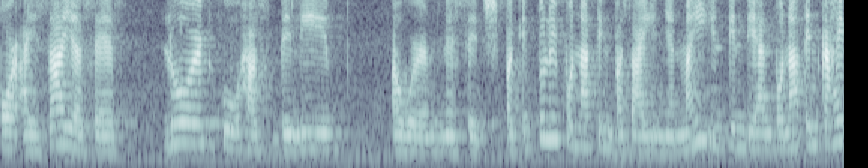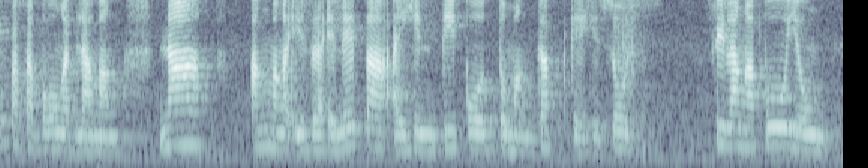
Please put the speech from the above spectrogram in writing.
For Isaiah says, Lord who has believed our message. Pag ituloy po nating basahin yan, maiintindihan po natin kahit pa sa bungad lamang na ang mga Israelita ay hindi po tumanggap kay Jesus. Sila nga po yung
